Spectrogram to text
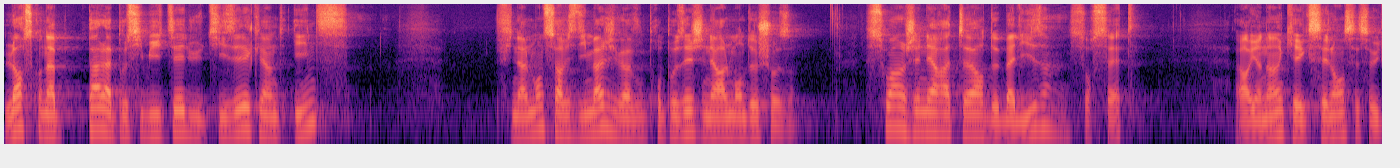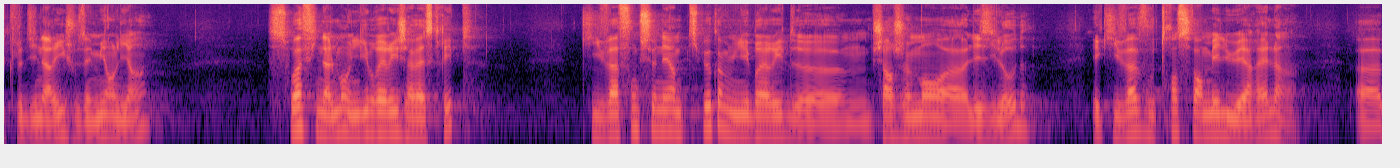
Lorsqu'on n'a pas la possibilité d'utiliser client hints, finalement, le service d'image va vous proposer généralement deux choses soit un générateur de balises sur 7. Alors il y en a un qui est excellent, c'est celui de Claudinari que je vous ai mis en lien. Soit finalement une librairie JavaScript qui va fonctionner un petit peu comme une librairie de euh, chargement euh, lazy load et qui va vous transformer l'URL euh,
